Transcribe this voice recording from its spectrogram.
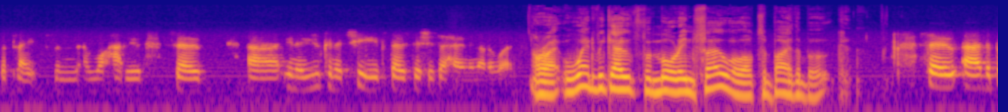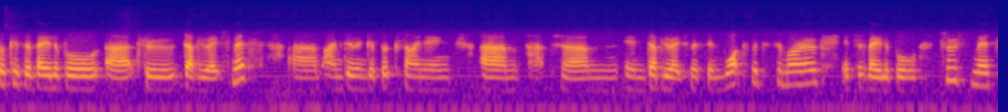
the plates and, and what have you. So, uh, you know, you can achieve those dishes at home, in other words. All right. Where do we go for more info or to buy the book? So uh, the book is available uh, through WH Smith's. Um, I'm doing a book signing um, at um, in WH Smith's in Watford tomorrow. It's available through Smith's,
